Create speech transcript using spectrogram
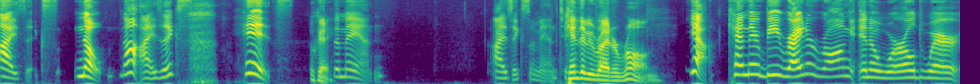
Isaac's. No, not Isaac's. His. okay. The man. Isaac's a man too. Can there be right or wrong? Yeah. Can there be right or wrong in a world where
